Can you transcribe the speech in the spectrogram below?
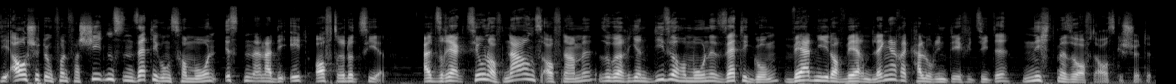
Die Ausschüttung von verschiedensten Sättigungshormonen ist in einer Diät oft reduziert. Als Reaktion auf Nahrungsaufnahme suggerieren diese Hormone Sättigung, werden jedoch während längerer Kaloriendefizite nicht mehr so oft ausgeschüttet.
